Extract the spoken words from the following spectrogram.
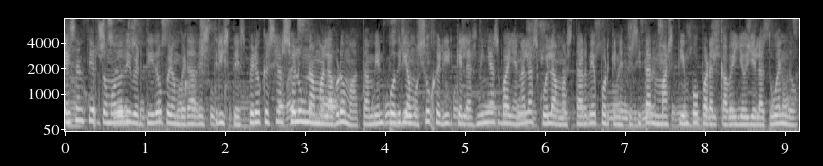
Es en cierto modo divertido, pero en verdad es triste. Espero que sea solo una mala broma. También podríamos sugerir que las niñas vayan a la escuela más tarde porque necesitan más tiempo para el cabello y el atuendo.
